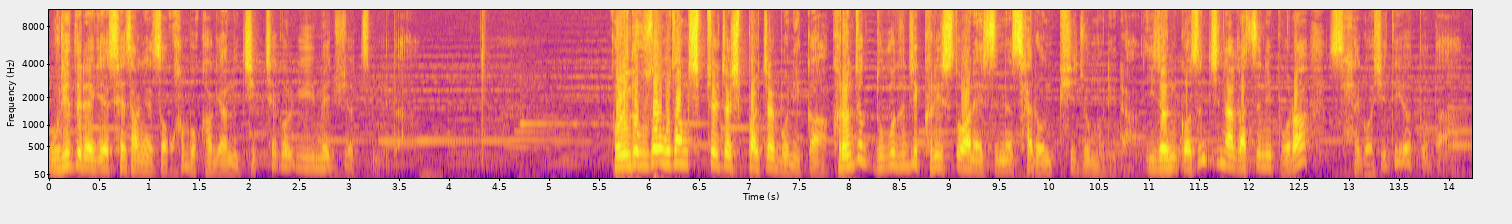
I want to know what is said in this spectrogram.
우리들에게 세상에서 화목하게 하는 직책을 위임해 주셨습니다. 고린도 후서 5장 17절 18절 보니까 그런즉 누구든지 그리스도 안에 있으면 새로운 피조물이라 이전 것은 지나갔으니 보라 새 것이 되었도다.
